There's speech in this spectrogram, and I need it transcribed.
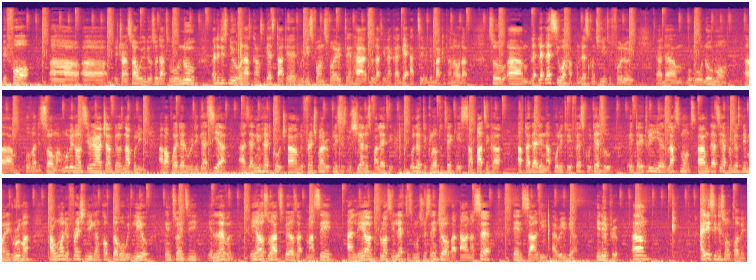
before uh, uh, the transfer window so that we'll know whether these new owners can get started, release funds for Erik Ten Hag so that you know, can get active in the market and all that. So um, let, let, us see what happens. Let's continue to follow it and um, we'll, know more um, over the summer. Moving on, Serie A champions Napoli have appointed Rudi Garcia as their new head coach. Um, the Frenchman replaces Luciano Spalletti, who left the club to take a sabbatical after guiding Napoli to a first Scudetto in 33 years last month. Um, Garcia previously managed Roma and won the French League and Cup double with Lille in 2011. He also had spells at Marseille and Lyon, plus he left his most recent job at Al Nassr in Saudi Arabia in April. Um, I didn't see this one coming.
